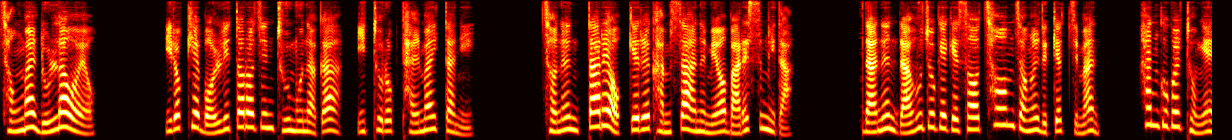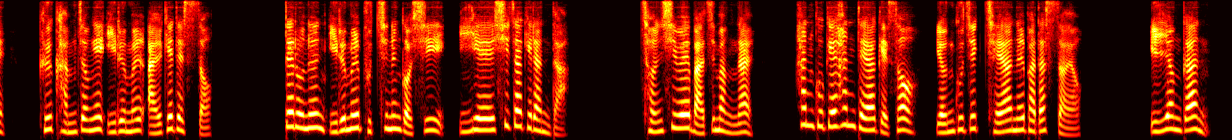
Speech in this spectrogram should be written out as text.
정말 놀라워요. 이렇게 멀리 떨어진 두 문화가 이토록 닮아 있다니. 저는 딸의 어깨를 감싸 안으며 말했습니다. 나는 라후족에게서 처음 정을 느꼈지만 한국을 통해 그 감정의 이름을 알게 됐어. 때로는 이름을 붙이는 것이 이해의 시작이란다. 전시회 마지막 날 한국의 한 대학에서 연구직 제안을 받았어요. 1년간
